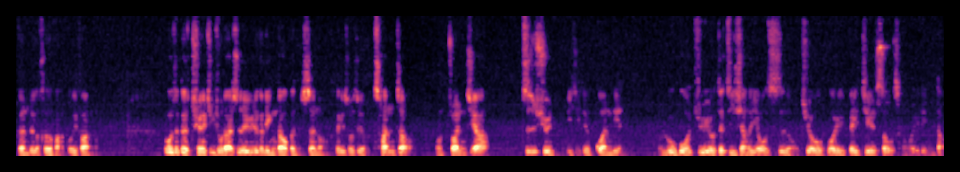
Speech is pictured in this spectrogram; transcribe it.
跟这个合法规范哦。如果这个权力基础来自于这个领导本身哦，可以说是有参照哦、专家、资讯以及这个关联。如果具有这几项的优势哦，就会被接受成为领导。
